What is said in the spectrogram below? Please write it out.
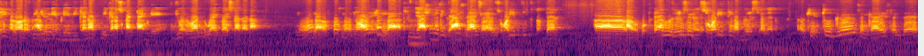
playing a lot of video game day. We cannot we cannot spend time day. You want to go advice like that? huh? No, lah, of course not. No, I'll they- tell lah. Yeah, She I mean, they ask guys like like that. So what do you think of them? Uh, Uh, they girls to like that. So what do you think of girls like that? okay, to girls and guys like that,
